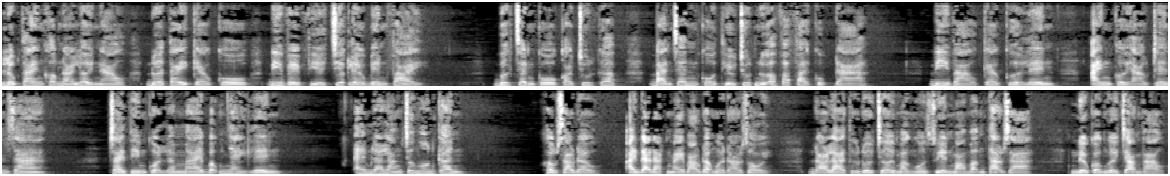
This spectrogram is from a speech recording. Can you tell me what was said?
Lục Thanh không nói lời nào, đưa tay kéo cô đi về phía chiếc lều bên phải. Bước chân cô có chút gấp, bàn chân cô thiếu chút nữa vấp phải cục đá. Đi vào kéo cửa lên, anh cởi áo trên ra. Trái tim của Lâm Mai bỗng nhảy lên. Em lo lắng cho ngôn cần. Không sao đâu, anh đã đặt máy báo động ở đó rồi. Đó là thứ đồ chơi mà ngôn xuyên mỏ mẫm tạo ra. Nếu có người chạm vào,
